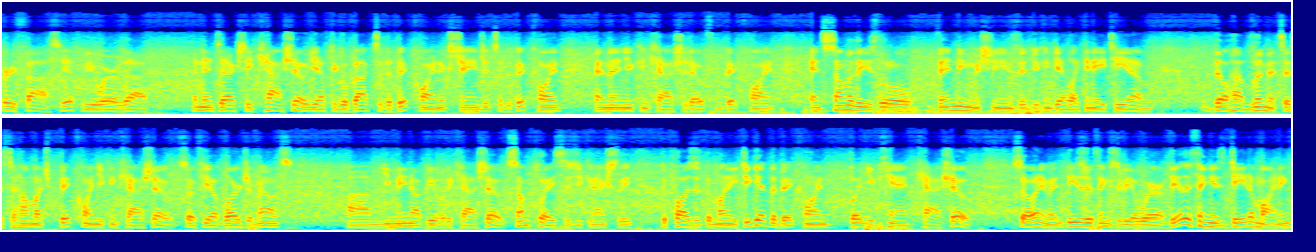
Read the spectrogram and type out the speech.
very fast. You have to be aware of that. And then to actually cash out, you have to go back to the Bitcoin, exchange it to the Bitcoin, and then you can cash it out from Bitcoin. And some of these little vending machines that you can get, like an ATM, they'll have limits as to how much Bitcoin you can cash out. So if you have large amounts, um, you may not be able to cash out. Some places you can actually deposit the money to get the Bitcoin, but you can't cash out. So anyway, these are things to be aware of. The other thing is data mining.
